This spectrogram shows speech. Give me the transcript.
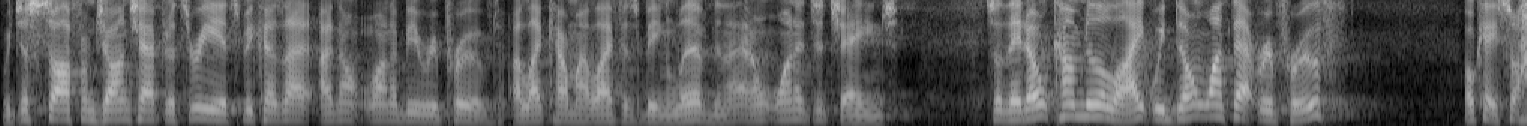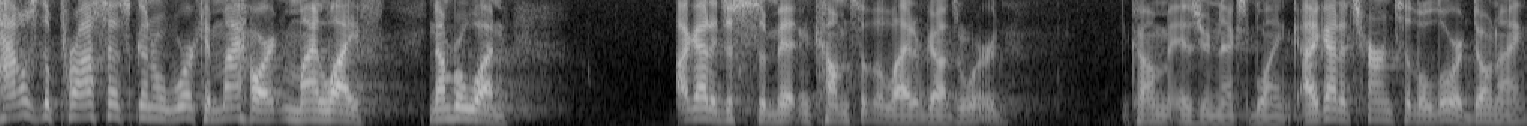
We just saw from John chapter 3, it's because I, I don't want to be reproved. I like how my life is being lived and I don't want it to change. So they don't come to the light. We don't want that reproof. Okay, so how's the process going to work in my heart and my life? Number one, I got to just submit and come to the light of God's word. Come is your next blank. I got to turn to the Lord, don't I?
